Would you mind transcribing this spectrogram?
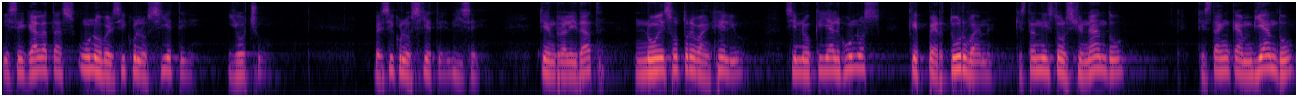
Dice Gálatas 1 versículos 7 y 8. Versículo 7 dice que en realidad no es otro Evangelio, sino que hay algunos que perturban, que están distorsionando, que están cambiando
